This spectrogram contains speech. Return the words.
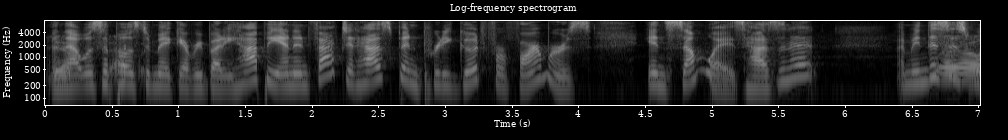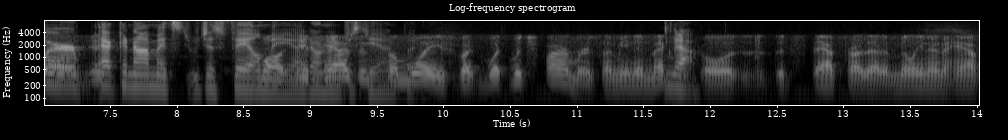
And Yeah, that was supposed to make everybody happy. And in fact, it has been pretty good for farmers in some ways, hasn't it? I mean, this is where it- economics just fail Well, me. I don't has understand. in some but- ways, but what, which farmers? I mean, in Mexico, the stats are that a million and a half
